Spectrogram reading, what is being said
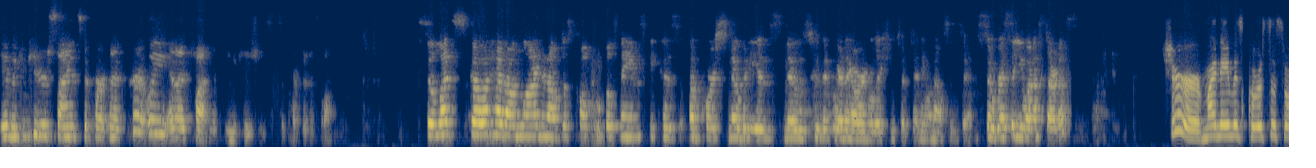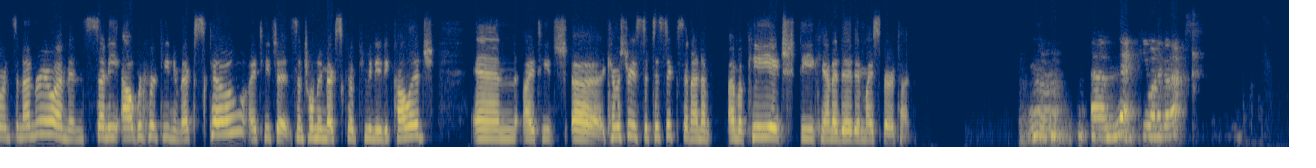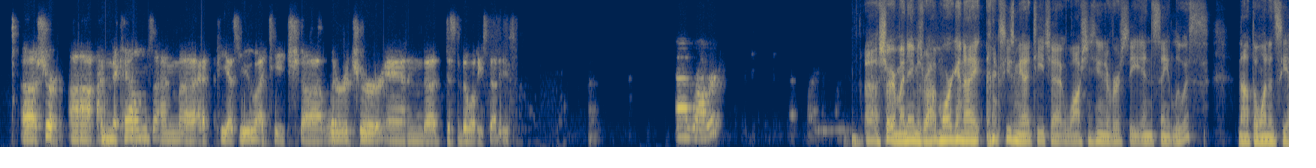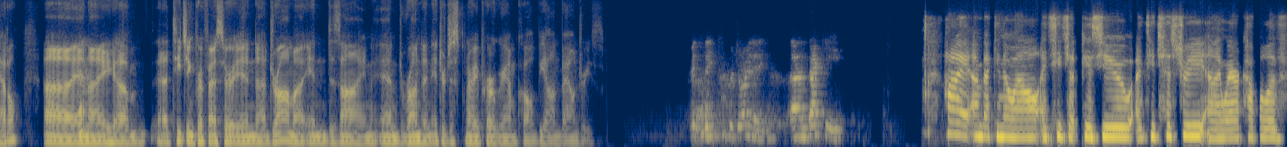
in the computer science department currently, and I've taught in the communications department as well. So let's go ahead online and I'll just call people's names because of course, nobody is, knows who, the- where they are in relationship to anyone else in Zoom. So Rissa, you wanna start us? Sure. My name is Clarissa Sorensen Unruh. I'm in sunny Albuquerque, New Mexico. I teach at Central New Mexico Community College. And I teach uh, chemistry and statistics, and I'm a, I'm a PhD candidate in my spare time. And Nick, you wanna go next? Uh, sure. Uh, I'm Nick Helms. I'm uh, at PSU. I teach uh, literature and uh, disability studies. And Robert? Uh, sure. My name is Rob Morgan. I, excuse me, I teach at Washington University in St. Louis, not the one in Seattle. Uh, and I am a teaching professor in uh, drama in design and run an interdisciplinary program called Beyond Boundaries. Great, thank you for joining. And Becky? Hi, I'm Becky Noel. I teach at PSU. I teach history and I wear a couple of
